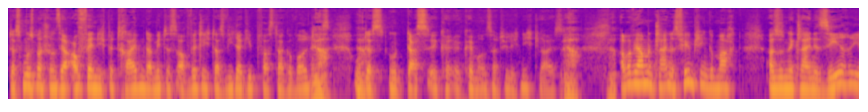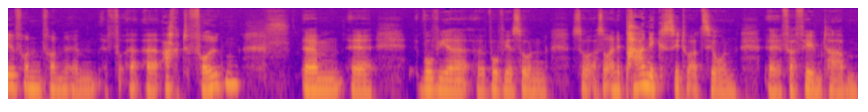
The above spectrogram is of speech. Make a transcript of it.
das muss man schon sehr aufwendig betreiben, damit es auch wirklich das wiedergibt, was da gewollt ja, ist. Und, ja. das, und das äh, können wir uns natürlich nicht leisten. Ja, Aber wir haben ein kleines Filmchen gemacht, also eine kleine Serie von, von ähm, äh, acht Folgen, ähm, äh, wo wir, äh, wo wir so, ein, so, so eine Paniksituation äh, verfilmt haben,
